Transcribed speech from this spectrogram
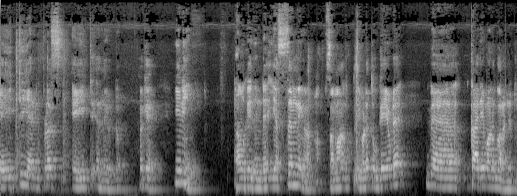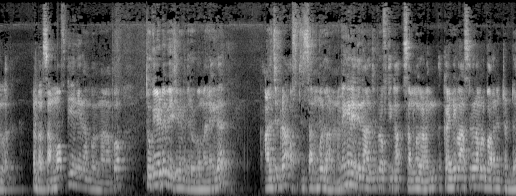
eight n plus eight എന്ന് കിട്ടും. ഓക്കെ ഇനി നമുക്ക് ഇതിന്റെ എസ് എൻ കാണണം. സമാ ഇവിടെ തുകയുടെ കാര്യമാണ് പറഞ്ഞിട്ടുള്ളത്. കണ്ടോ? Sum of the any number എന്നാണ്. അപ്പോ തുകയുടെ ബീജഗണിത രൂപം. അല്ലെങ്കിൽ ആൾജിബ്ര ഓഫ് ദി സമ്മ് കാണണം. എങ്ങനെ ഇതിന് ആൾജിബ്ര ഓഫ് ദി സമ്മ് കാണണം? കഴിഞ്ഞ ക്ലാസ്സിൽ നമ്മൾ പറഞ്ഞിട്ടുണ്ട്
